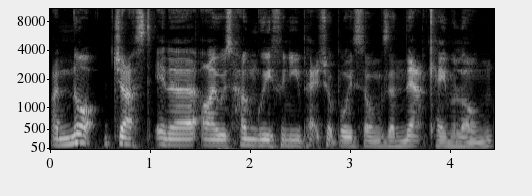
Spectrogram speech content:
I'm not just in a I was hungry for new Pet Shop Boys songs and that came along.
